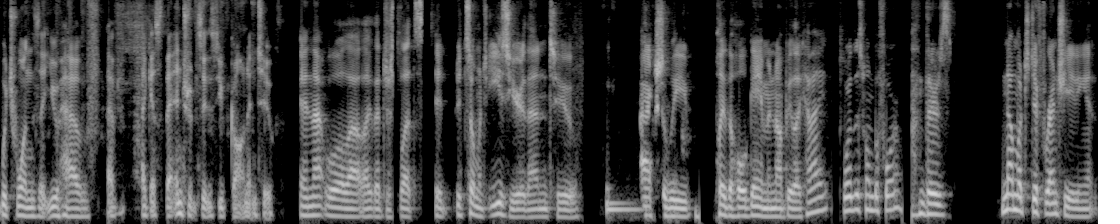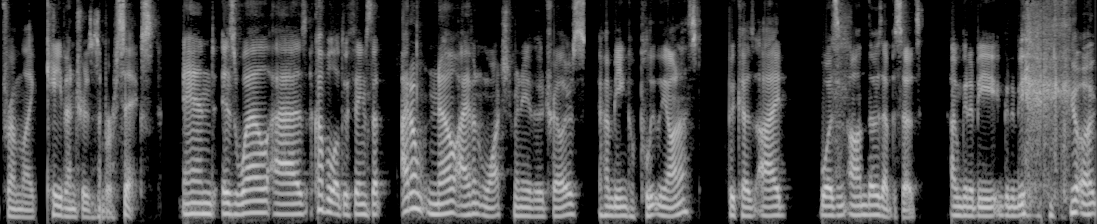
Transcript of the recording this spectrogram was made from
which ones that you have, have I guess, the entrances you've gone into. and that will allow like that just lets it it's so much easier then to actually play the whole game and not be like have i explored this one before there's not much differentiating it from like cave entrance number six and as well as a couple other things that i don't know i haven't watched many of the trailers if i'm being completely honest because i wasn't on those episodes i'm gonna be I'm gonna be uh,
